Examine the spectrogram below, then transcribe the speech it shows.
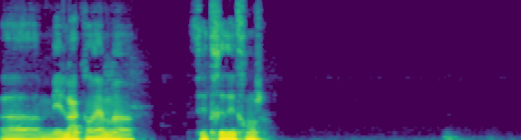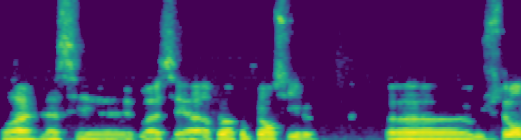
mais là, quand même, c'est très étrange. Ouais, là c'est ouais, c'est un peu incompréhensible. Euh, justement,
